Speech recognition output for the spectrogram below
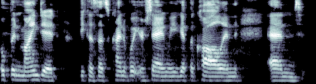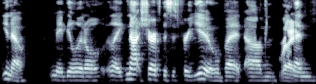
open minded because that's kind of what you're saying when you get the call and and you know maybe a little like not sure if this is for you, but um, right. and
